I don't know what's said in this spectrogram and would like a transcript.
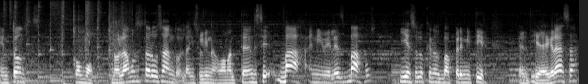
Entonces, como no la vamos a estar usando, la insulina va a mantenerse baja en niveles bajos y eso es lo que nos va a permitir pérdida de grasa,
